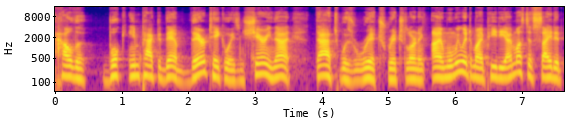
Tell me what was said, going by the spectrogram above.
how the book impacted them, their takeaways, and sharing that. That was rich, rich learning. I, when we went to my PD, I must have cited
